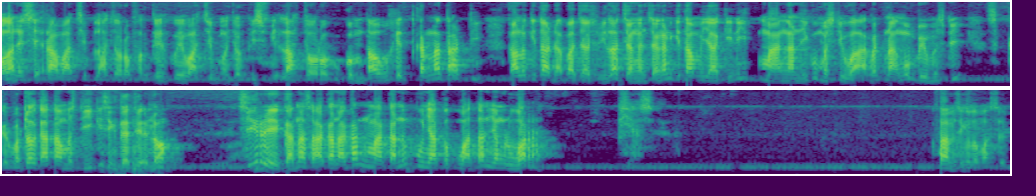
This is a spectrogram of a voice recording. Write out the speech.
Mulane sik ra wajib lah cara fikih kowe wajib maca bismillah cara hukum tauhid karena tadi kalau kita tidak baca bismillah jangan-jangan kita meyakini mangan itu mesti warak nak ngombe mesti seger padahal kata mesti iki sing dadekno sire karena seakan-akan makan itu punya kekuatan yang luar biasa. Paham sih kalau maksud?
